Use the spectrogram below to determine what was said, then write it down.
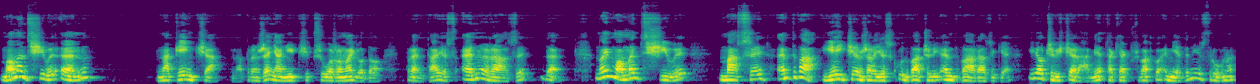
Moment siły N napięcia, naprężenia nici przyłożonego do pręta jest N razy D. No i moment siły masy M2. Jej ciężar jest Q2, czyli M2 razy G. I oczywiście ramię, tak jak w przypadku M1, jest równe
